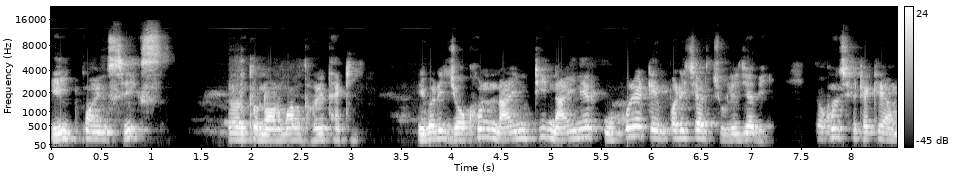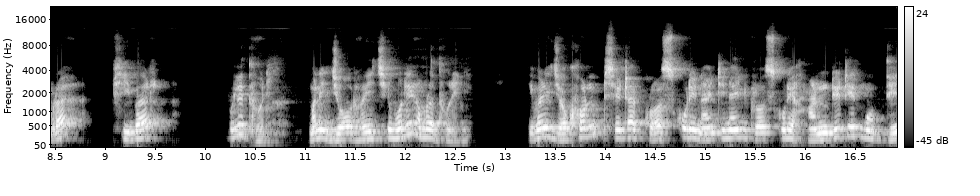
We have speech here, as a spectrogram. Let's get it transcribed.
এইট পয়েন্ট সিক্স সাধারণত নর্মাল ধরে থাকি। এবারে যখন নাইনটি নাইনের উপরে টেম্পারেচার চলে যাবে, তখন সেটাকে আমরা ফিভার বলে ধরি। মানে জ্বর হয়েছে বলে আমরা ধরি নিই এবারে যখন সেটা ক্রস করে নাইনটি নাইন ক্রস করে হান্ড্রেডের মধ্যে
